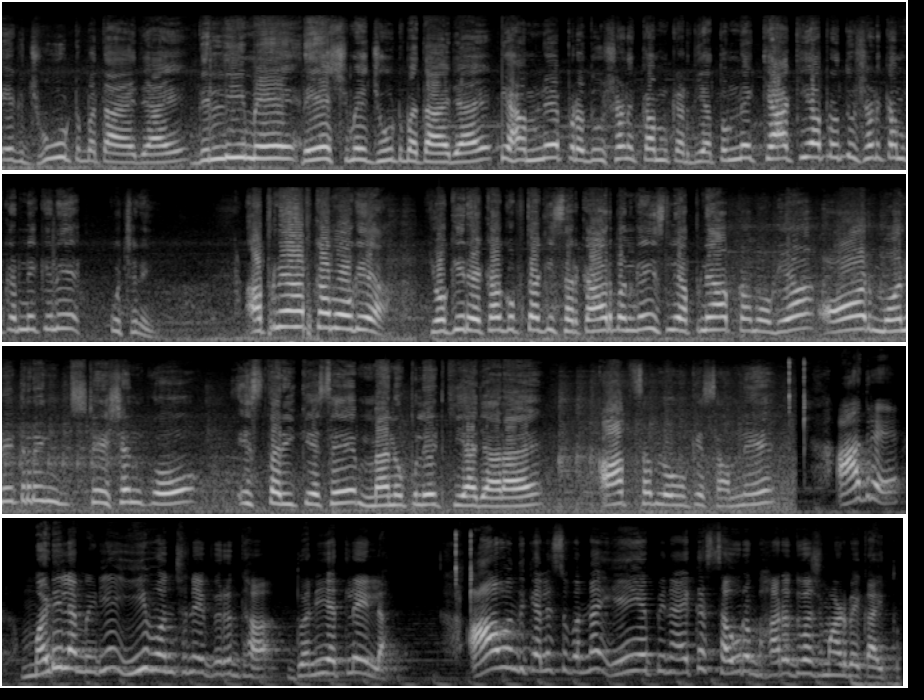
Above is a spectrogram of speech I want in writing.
एक झूठ बताया जाए, दिल्ली में, देश में झूठ बताया जाए कि हमने प्रदूषण कम कर दिया। तुमने क्या किया प्रदूषण कम करने के लिए? कुछ नहीं। अपने आप कम हो गया, क्योंकि रेखा गुप्ता की सरकार बन गई, इसलिए अपने आप कम हो गया और मॉनिटरिंग स्टेशन को इस तरीके से मैनुपुलेट किया जा रहा है। आप सब लोगों के सामने है। ಆದರೆ ಮಡಿಲ ಮೀಡಿಯಾ ಈ ವಂಚನೆ ವಿರುದ್ಧ ಧ್ವನಿ ಎತ್ತಲೇ ಇಲ್ಲ. ಆ ಒಂದು ಕೆಲಸವನ್ನು ಎ ಎ ಪಿ ನಾಯಕ ಸೌರ ಭಾರದ್ವಾಜ್ ಮಾಡಬೇಕಾಯ್ತು.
